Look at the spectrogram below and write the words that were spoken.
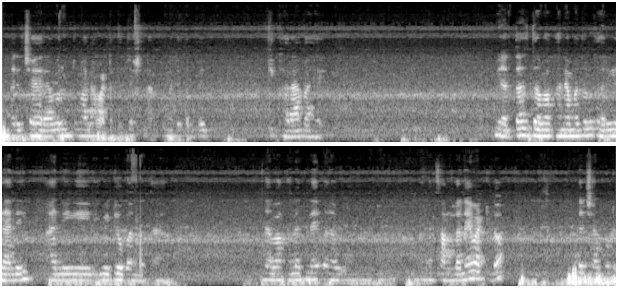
माझ्या चेहऱ्यावरून तुम्हाला वाटतच असणार की माझी तब्येत इतकी खराब आहे. मी आत्ताच दवाखान्यामधून घरी आले आणि व्हिडिओ बनवत आहे. दवाखान्यात नाही बनवला मला चांगलं नाही वाटलं. त्याच्यामुळे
